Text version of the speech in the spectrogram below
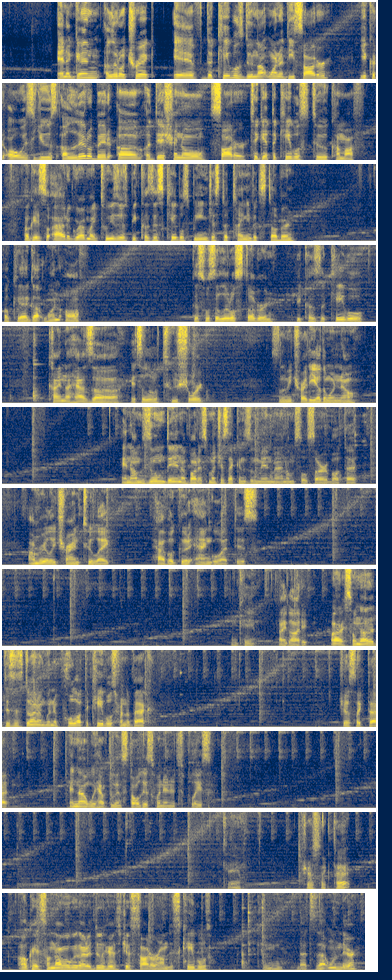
And again, a little trick, if the cables do not want to desolder, you could always use a little bit of additional solder to get the cables to come off. Okay, so I had to grab my tweezers because this cable's being just a tiny bit stubborn. Okay, I got one off. This was a little stubborn because the cable kind of has a, it's a little too short. So let me try the other one now. And I'm zoomed in about as much as I can zoom in, man. I'm so sorry about that. I'm really trying to like have a good angle at this. Okay, I got it. All right, so now that this is done, I'm gonna pull out the cables from the back. Just like that. And now we have to install this one in its place. Okay, just like that. Okay, so now what we gotta do here is just solder on this cable. Okay, that's that one there.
